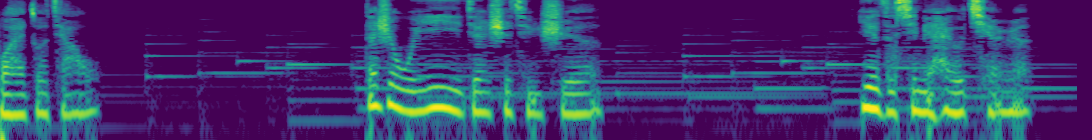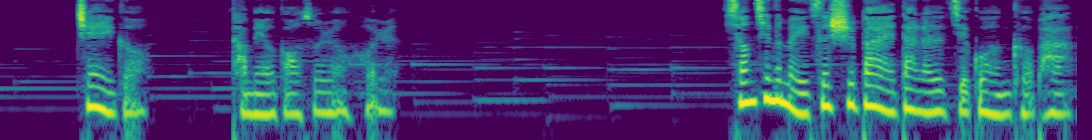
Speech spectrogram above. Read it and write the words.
不爱做家务。但是唯一一件事情是，叶子心里还有前任，这个他没有告诉任何人。相亲的每一次失败带来的结果很可怕。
